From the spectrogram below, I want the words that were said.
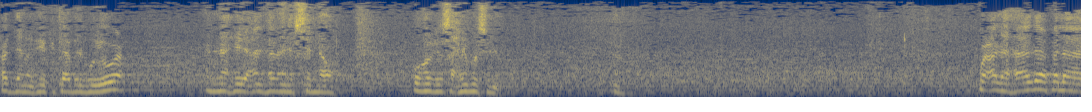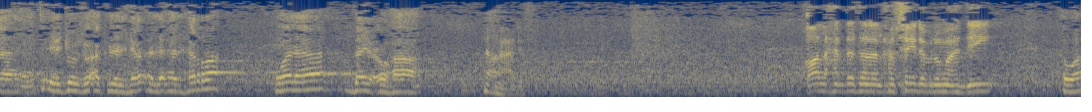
تقدم في كتاب البيوع النهي عن ثمن السنور. وهو في صحيح مسلم. وعلى هذا فلا يجوز أكل الهرة ولا بيعها. نعم. أعرف. قال حدثنا الحسين بن مهدي. هو؟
